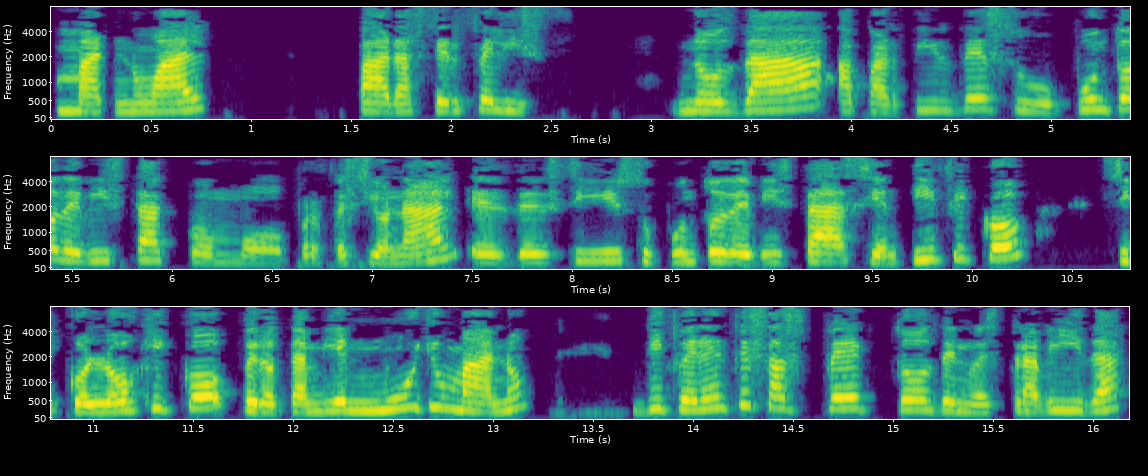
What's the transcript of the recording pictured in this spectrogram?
manual para ser feliz. Nos da a partir de su punto de vista como profesional, es decir, su punto de vista científico, psicológico, pero también muy humano, diferentes aspectos de nuestra vida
